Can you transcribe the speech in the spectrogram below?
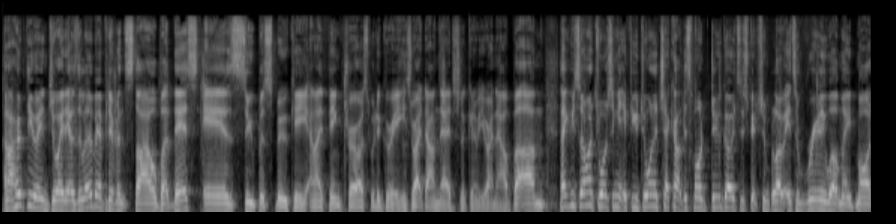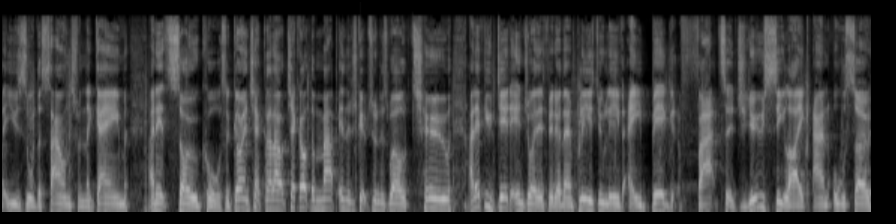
And I hope you enjoyed it. It was a little bit of a different style, but this is super spooky. And I think Trayaurus would agree. He's right down there just looking at me right now. But um, thank you so much for watching it. If you do want to check out this mod, do go to the description below. It's a really well mod. It uses all the sounds from the game and it's so cool. So go and check that out. Check out the map in the description as well too. And if you did enjoy this video, then please do leave a big, fat, juicy like. And also,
